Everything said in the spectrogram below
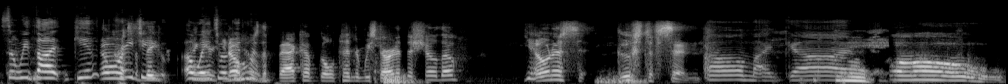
so we thought, give You know Krejci big a way to you a know who was the backup goaltender we started the show though? Jonas Gustavsson. Oh my god! Oh,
